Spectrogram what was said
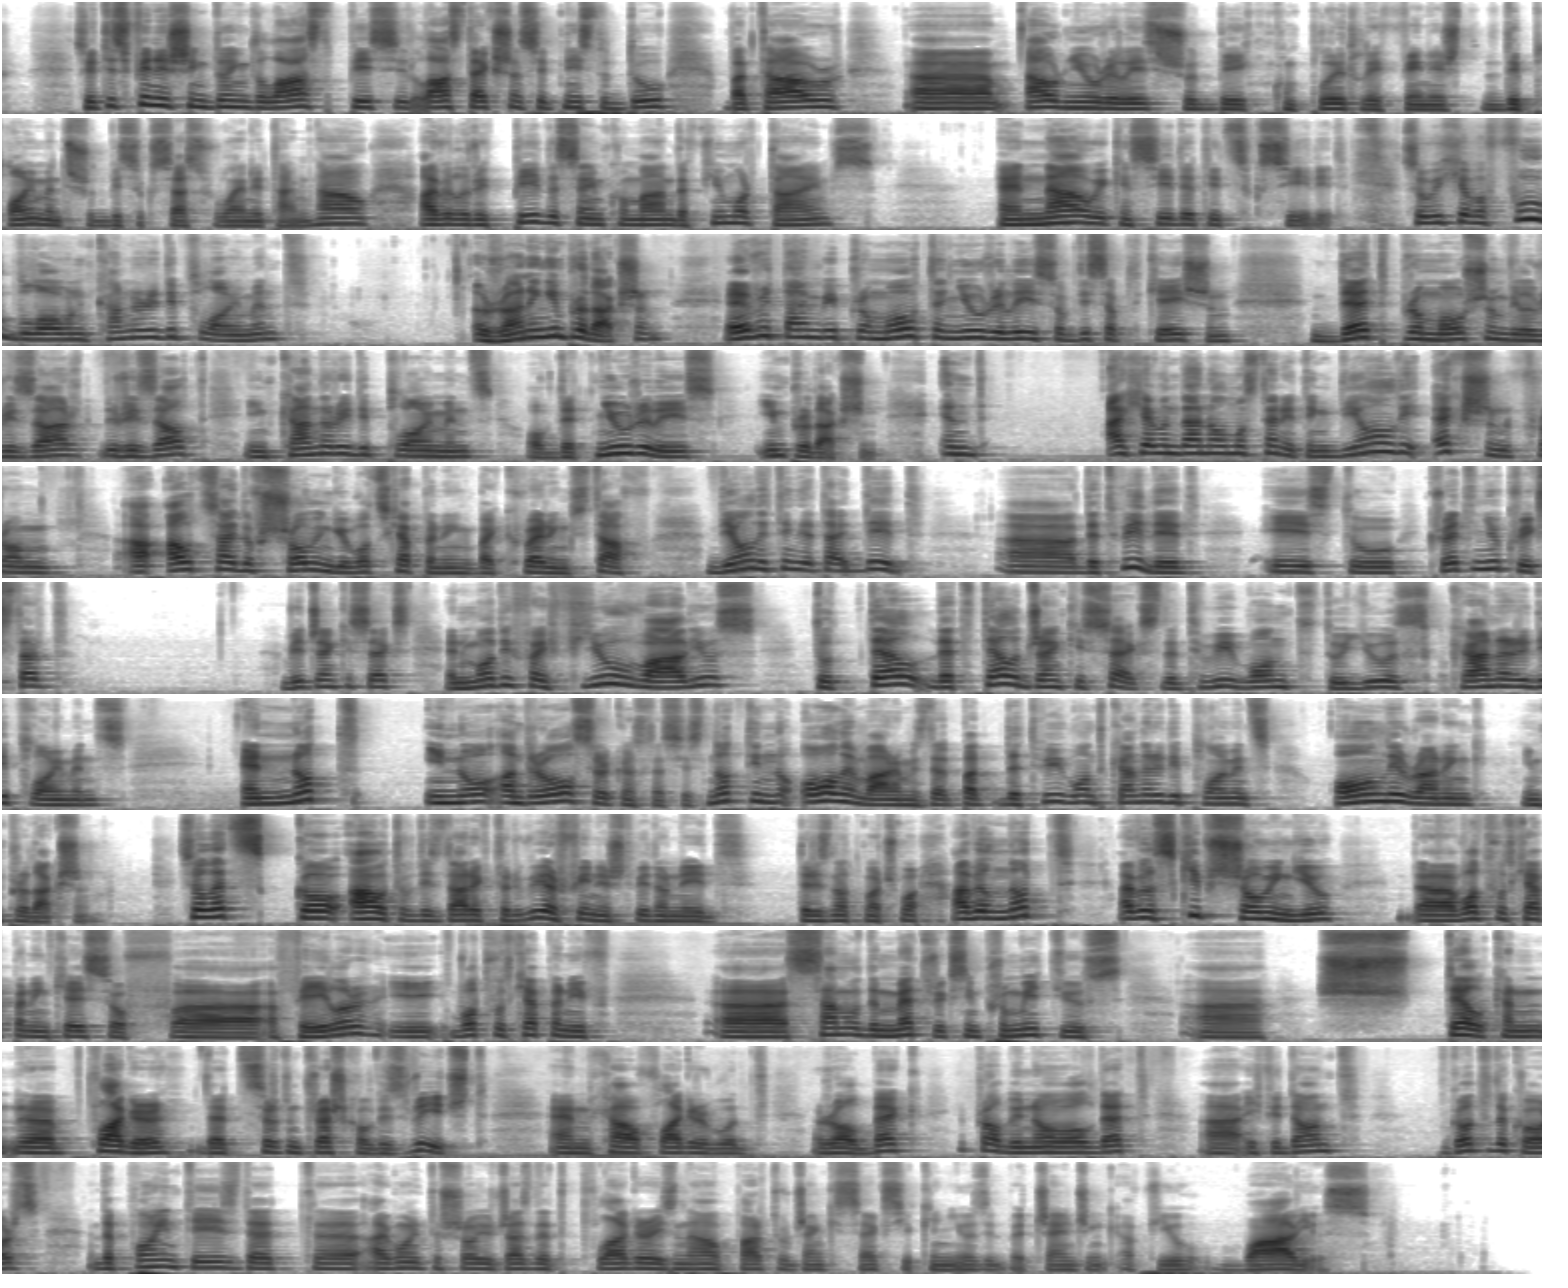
So it is finishing doing the last piece last actions it needs to do but our uh, our new release should be completely finished. Deployment should be successful anytime now. I will repeat the same command a few more times and now we can see that it succeeded. So we have a full-blown canary deployment running in production. Every time we promote a new release of this application, that promotion will result, result in canary deployments of that new release in production. And I haven't done almost anything. The only action from uh, outside of showing you what's happening by querying stuff, the only thing that I did, uh, that we did, is to create a new quick start with JenkinsX and modify few values to tell that tell JenkinsX that we want to use canary deployments and not in all, under all circumstances, not in all environments, that, but that we want canary deployments only running in production. So let's go out of this directory. We are finished. We don't need, there is not much more. I will not, I will skip showing you uh, what would happen in case of uh, a failure. What would happen if uh, some of the metrics in Prometheus uh, tell can, uh, Flagger that certain threshold is reached and how Flagger would roll back. You probably know all that. Uh, if you don't, go to the course. The point is that uh, I wanted to show you just that Flagger is now part of JenkinsX. You can use it by changing a few values.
